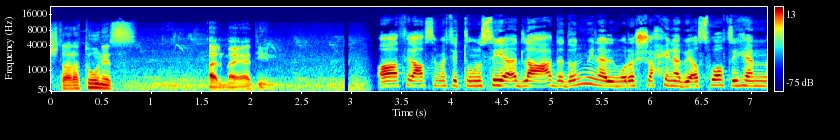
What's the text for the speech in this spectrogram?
شطارة تونس الميادين. وفي العاصمة التونسية أدلى عدد من المرشحين بأصواتهم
